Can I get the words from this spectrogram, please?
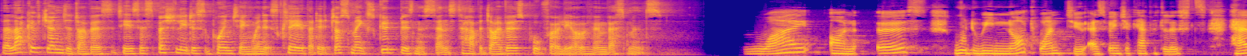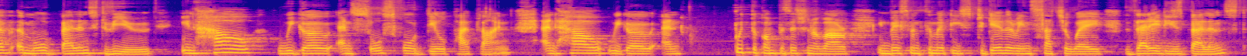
The lack of gender diversity is especially disappointing when it's clear that it just makes good business sense to have a diverse portfolio of investments. why on earth would we not want to, as venture capitalists, have a more balanced view in how we go and source for deal pipeline and how we go and put the composition of our investment committees together in such a way that it is balanced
